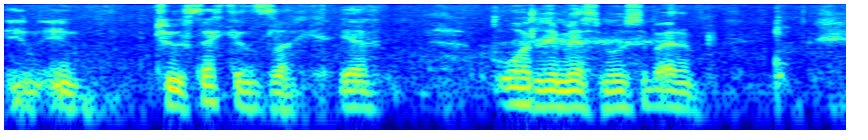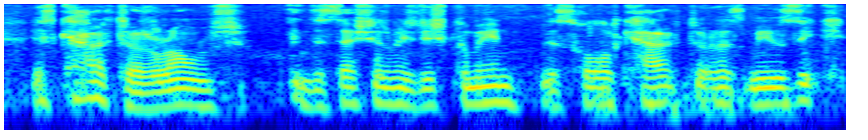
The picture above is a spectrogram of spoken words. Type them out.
in in two seconds. Like, yeah, What do you miss most about him? his character around in the session when he just come in. This whole character, his music,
